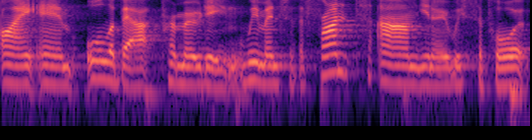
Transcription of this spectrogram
I am all about promoting women to the front. Um, you know, we support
